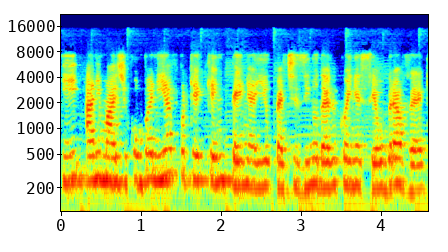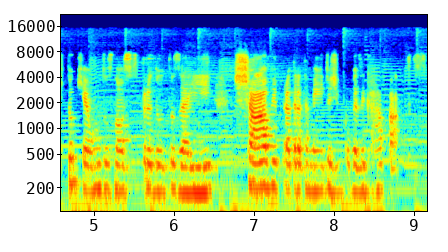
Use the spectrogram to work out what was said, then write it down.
e animais de companhia, porque quem tem aí o petzinho deve conhecer o Bravecto, que é um dos nossos produtos aí chave para tratamento de pulgas e carrapatos.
